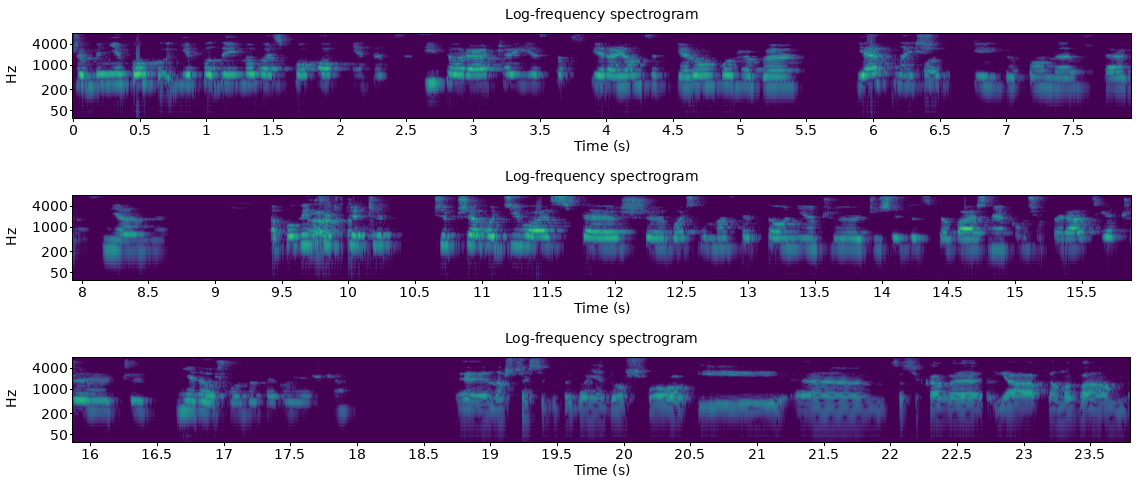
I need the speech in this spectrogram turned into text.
żeby nie, nie podejmować pochopnie decyzji, to raczej jest to wspierające w kierunku, żeby jak najszybciej dokonać tak zmiany. A powiedz tak. jeszcze, czy, czy przechodziłaś też e, właśnie mastektonię, czy, czy się zdecydowałaś na jakąś operację, czy, czy nie doszło do tego jeszcze? E, na szczęście do tego nie doszło i co ciekawe, ja planowałam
